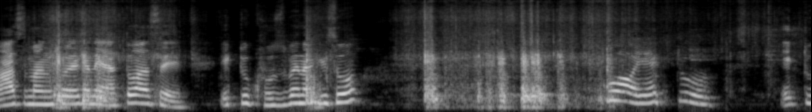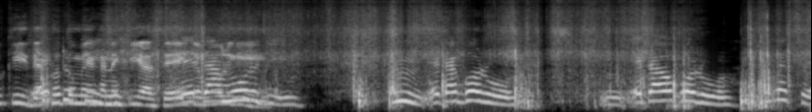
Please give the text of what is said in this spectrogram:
মাছ মাংস এখানে এত আছে একটু খুঁজবে না কিছু? কই একটু? একটু কি দেখো তুমি এখানে কি আছে এটা মুরগি। মুরগি। হুম এটা গরু। এটাও গরু। ঠিক আছে?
